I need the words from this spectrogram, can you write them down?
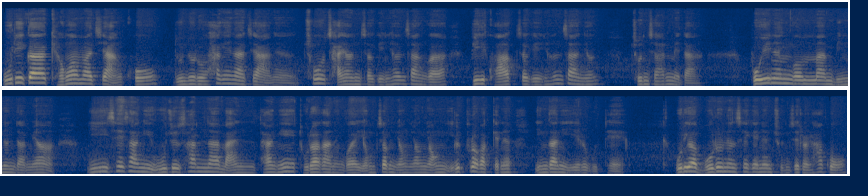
우리가 경험하지 않고 눈으로 확인하지 않은 초자연적인 현상과 비과학적인 현상은 존재합니다. 보이는 것만 믿는다면 이 세상이 우주 삼라 만상이 돌아가는 거에 0.0001%밖에는 인간이 이해를 못해. 우리가 모르는 세계는 존재를 하고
